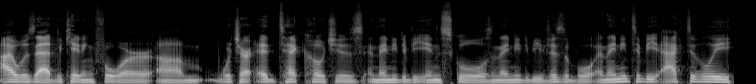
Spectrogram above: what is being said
I was advocating for, um, which are ed tech coaches, and they need to be in schools and they need to be visible and they need to be actively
